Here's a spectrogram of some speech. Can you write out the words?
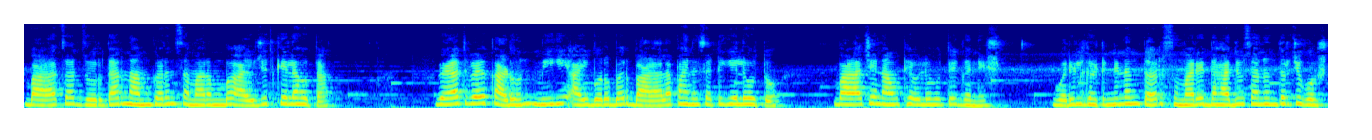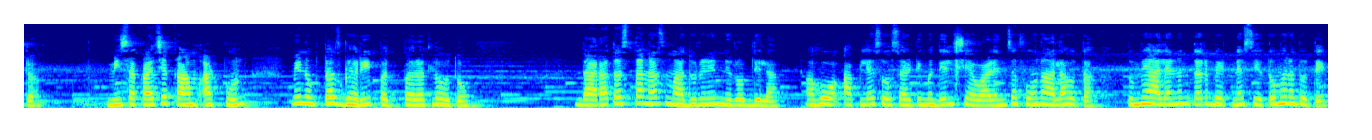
बाळाचा जोरदार नामकरण समारंभ आयोजित केला होता. वेळात वेळ काढून मीही आईबरोबर बाळाला पाहण्यासाठी गेलो होतो. बाळाचे नाव ठेवले होते गणेश. वरील घटनेनंतर सुमारे दहा दिवसानंतरची गोष्ट. मी सकाळचे काम आटपून मी नुकताच घरी पत परतलो होतो. दारात असतानाच माधुरीने निरोप दिला. अहो आपल्या सोसायटीमधील शेवाळ्यांचा फोन आला होता. तुम्ही आल्यानंतर भेटण्यास येतो म्हणत होते.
